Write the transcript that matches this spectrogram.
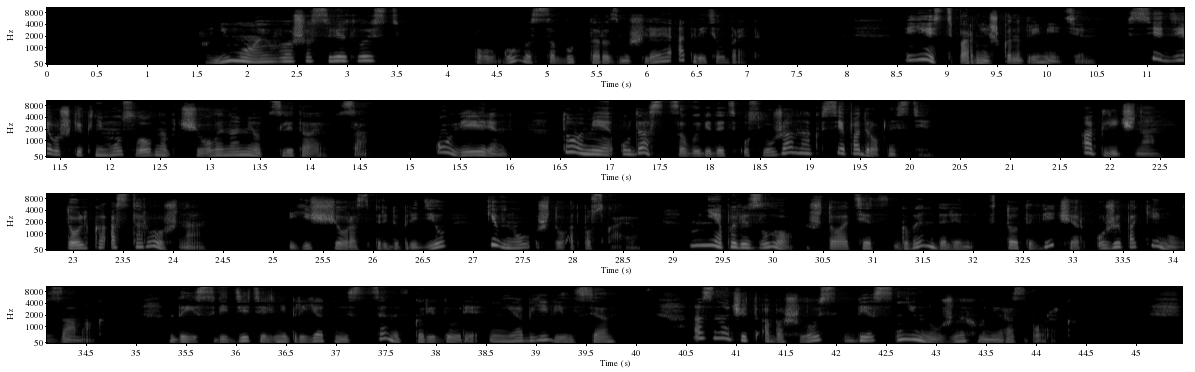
— Понимаю, ваша светлость, — полголоса, будто размышляя, ответил Бред. — Есть парнишка на примете. Все девушки к нему словно пчелы на мед слетаются. Уверен, Томе удастся выведать у служанок все подробности. — Отлично, только осторожно. Еще раз предупредил, кивнул, что отпускаю. Мне повезло, что отец Гвендолин в тот вечер уже покинул замок, да и свидетель неприятной сцены в коридоре не объявился, а значит, обошлось без ненужных мне разборок.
